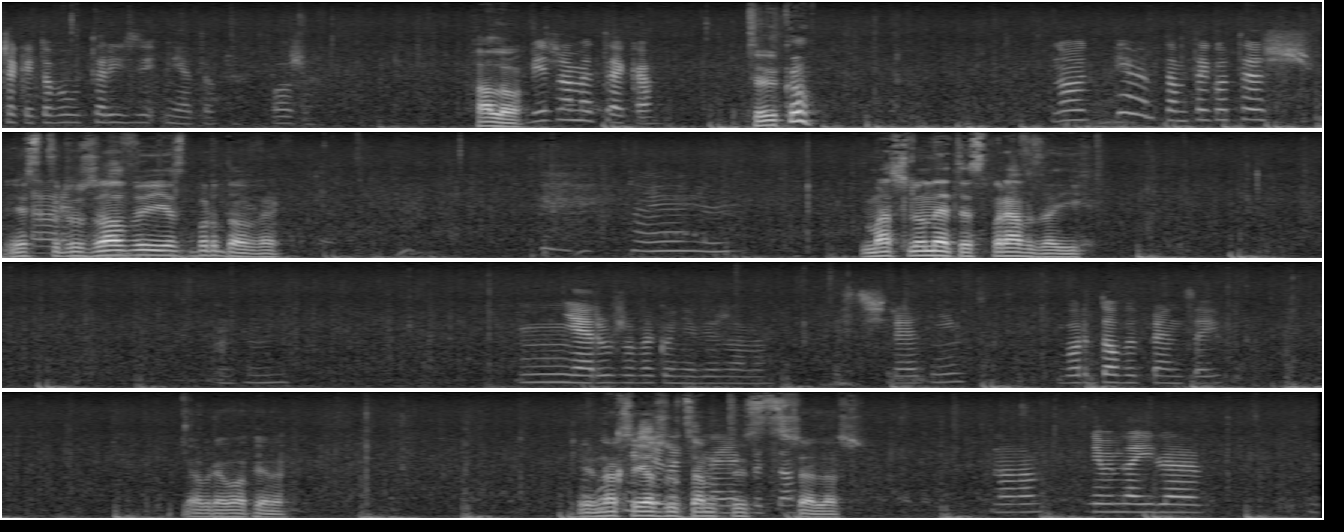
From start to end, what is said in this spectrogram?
Czekaj, to był Terizi... Nie, dobra. Boże. Halo. Bierzemy teka. Tylko? No, nie wiem, tamtego też... Jest Dobra. różowy i jest bordowy. Mhm. Masz lunetę, sprawdzaj ich. Nie, różowego nie bierzemy. Jest średni. Bordowy prędzej. Dobra, łapiemy. Znaczy ja rzucam, ty jakby co. strzelasz. No, nie wiem na ile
